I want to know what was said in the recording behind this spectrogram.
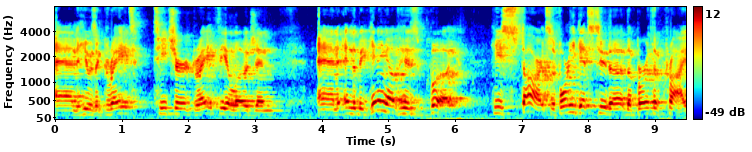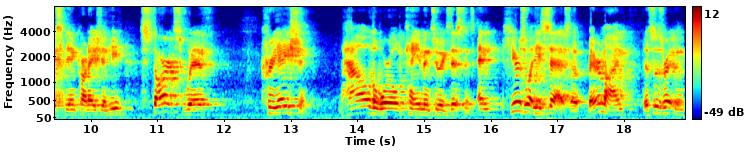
and he was a great teacher, great theologian. And in the beginning of his book, he starts, before he gets to the, the birth of Christ, the incarnation, he starts with creation, how the world came into existence. And here's what he says. So bear in mind, this was written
